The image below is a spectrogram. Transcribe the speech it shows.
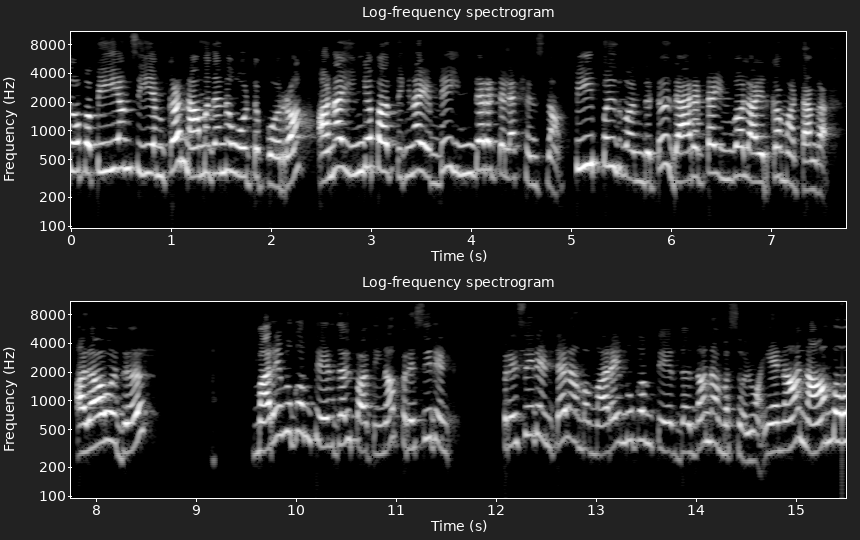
சோ இப்ப பிஎம் சிஎம்க்கு நாம தானே ஓட்டு போடுறோம். ஆனா இங்க பாத்தீங்கன்னா எப்படி? இன்டைரக்ட் எலெக்ஷன்ஸ் தான். பீப்புள் வந்துட்டு டைரக்டா இன்வால்வ் ஆயிருக்க மாட்டாங்க. அதாவது மறைமுகம் தேர்தல் பாத்தீங்கன்னா பிரசிடென்ட் பிரசிடென்ட்டை நம்ம மறைமுகம் தேர்தல் தான் நம்ம சொல்லுவோம். ஏன்னா நாம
